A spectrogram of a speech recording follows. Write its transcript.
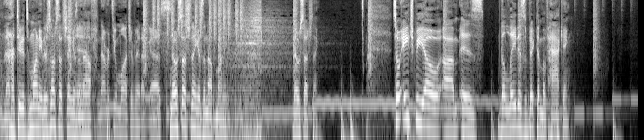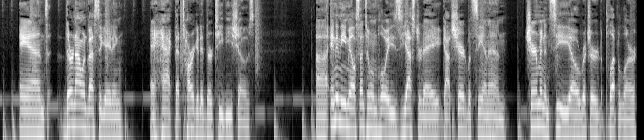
Never, dude, it's money. There's no such thing as enough. never too much of it, I guess. No such thing as enough money. No such thing. So HBO um, is the latest victim of hacking, and they're now investigating a hack that targeted their TV shows. Uh, in an email sent to employees yesterday, got shared with CNN. Chairman and CEO Richard Plepler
